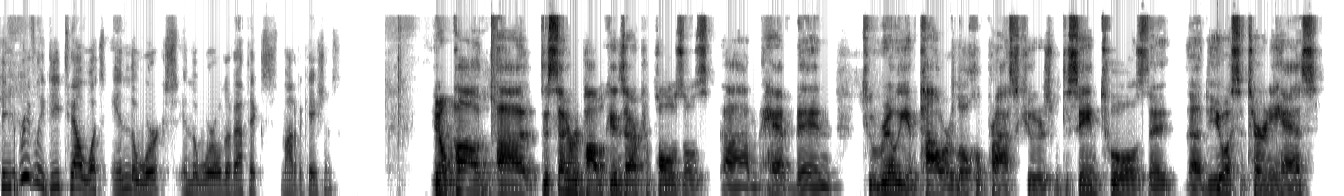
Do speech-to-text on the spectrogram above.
Can you briefly detail what's in the works in the world of ethics modifications? You know, Paul, uh, the Senate Republicans, our proposals um, have been to really empower local prosecutors with the same tools that uh, the U.S. Attorney has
